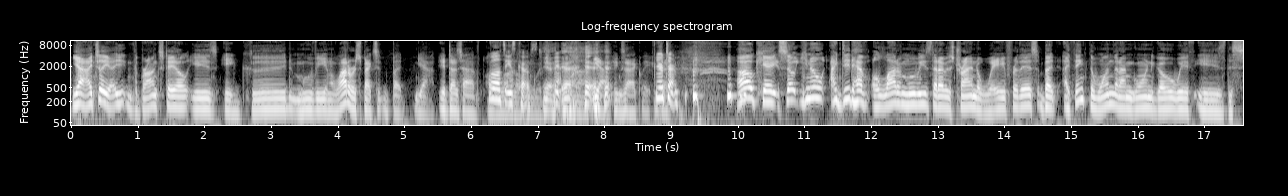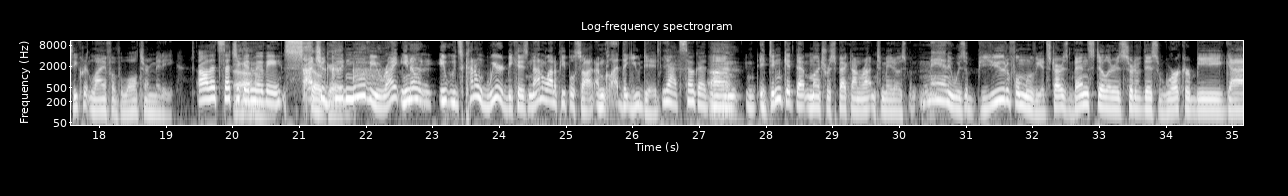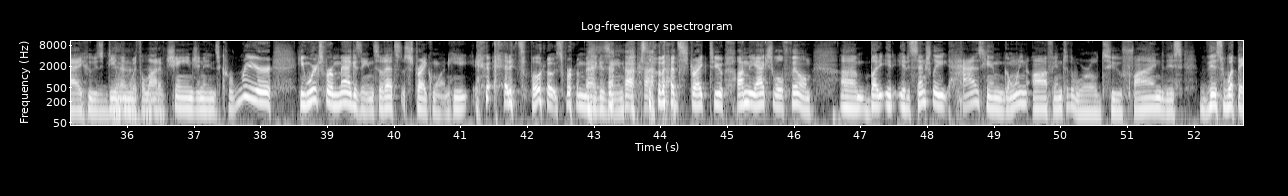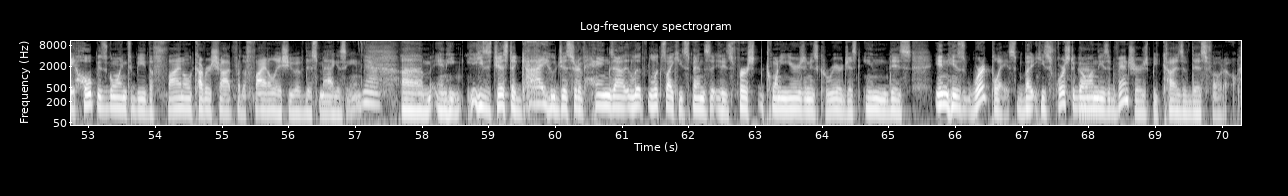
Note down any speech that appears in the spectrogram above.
Yeah, I tell you, The Bronx Tale is a good movie in a lot of respects, but yeah, it does have a Well, it's lot East of Coast. language. Yeah, Uh, yeah, exactly. Your exactly. turn. okay, so you know, I did have a lot of movies that I was trying to weigh for this, but I think the one that I'm going to go with is The Secret Life of Walter Mitty. Oh, that's such a good movie. Such So a good. good. movie, right? You know, it was kind of weird because not a lot of people saw it. I'm glad that you did. Yeah, it's so good. Um, it didn't get that much respect on Rotten Tomatoes, but man, it was a beautiful movie. It stars Ben Stiller as sort of this worker bee guy who's dealing with a lot of change in his career. He works for a magazine, so that's strike one. He edits photos for a magazine, so that's strike two on the actual film. Um, but it, it essentially has him going off into the world to find this this what they hope is going to be the final cover shot for the final issue of this magazine. Yeah. Um, and he he's just a guy who just sort of hangs out. It loo- looks like he spends his first twenty years in his career just in this in his workplace, but he's forced to go on these adventures because of this photo.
